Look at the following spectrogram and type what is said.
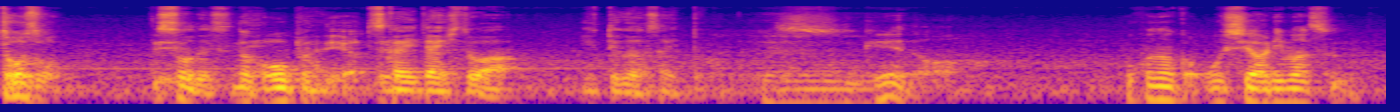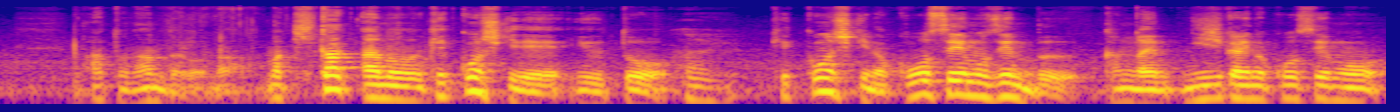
どうぞそうですね。なんかオープンでやってる。使いたい人は言ってくださいとすげえな。他なんか推しあります？あとなんだろうな、まあ、企画あの結婚式で言うとはい。結婚式の構成も全部考え二次会の構成も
